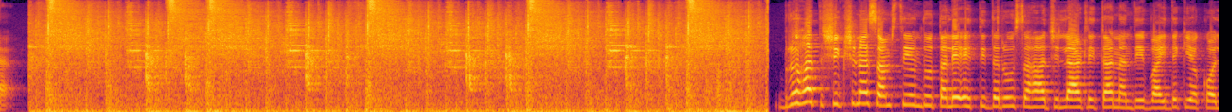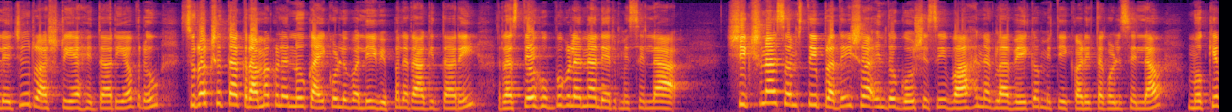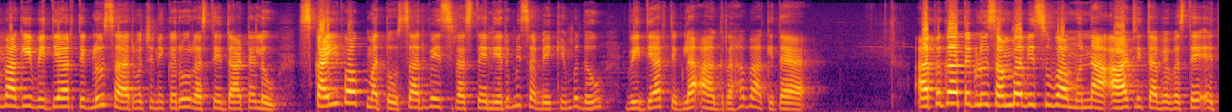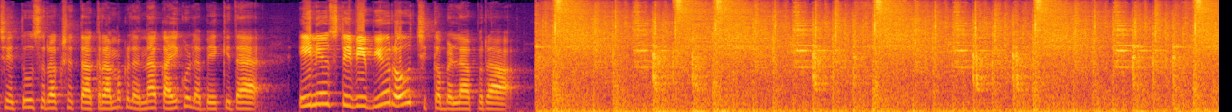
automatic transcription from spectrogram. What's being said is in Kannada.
ಬೃಹತ್ ಶಿಕ್ಷಣ ಸಂಸ್ಥೆಯೊಂದು ತಲೆ ಎತ್ತಿದ್ದರೂ ಸಹ ಜಿಲ್ಲಾಡಳಿತ ನಂದಿ ವೈದ್ಯಕೀಯ ಕಾಲೇಜು ರಾಷ್ಟ್ರೀಯ ಹೆದ್ದಾರಿಯವರು ಸುರಕ್ಷತಾ ಕ್ರಮಗಳನ್ನು ಕೈಗೊಳ್ಳುವಲ್ಲಿ ವಿಫಲರಾಗಿದ್ದಾರೆ. ರಸ್ತೆ ಹುಬ್ಬುಗಳನ್ನು ನಿರ್ಮಿಸಿಲ್ಲ. ಶಿಕ್ಷಣ ಸಂಸ್ಥೆ ಪ್ರದೇಶ ಎಂದು ಘೋಷಿಸಿ ವಾಹನಗಳ ವೇಗ ಮಿತಿ ಕಡಿತಗೊಳಿಸಿಲ್ಲ. ಮುಖ್ಯವಾಗಿ ವಿದ್ಯಾರ್ಥಿಗಳು, ಸಾರ್ವಜನಿಕರು ರಸ್ತೆ ದಾಟಲು ಸ್ಕೈವಾಕ್ ಮತ್ತು ಸರ್ವಿಸ್ ರಸ್ತೆ ನಿರ್ಮಿಸಬೇಕೆಂಬುದು ವಿದ್ಯಾರ್ಥಿಗಳ ಆಗ್ರಹವಾಗಿದೆ. ಅಪಘಾತಗಳು ಸಂಭವಿಸುವ ಮುನ್ನ ಆಡಳಿತ ವ್ಯವಸ್ಥೆ ಎಚ್ಚೆತ್ತು ಸುರಕ್ಷತಾ ಕ್ರಮಗಳನ್ನು ಕೈಗೊಳ್ಳಬೇಕಿದೆ. ಈ ನ್ಯೂಸ್ ಟಿವಿ ಬ್ಯೂರೋ ಚಿಕ್ಕಬಳ್ಳಾಪುರ.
